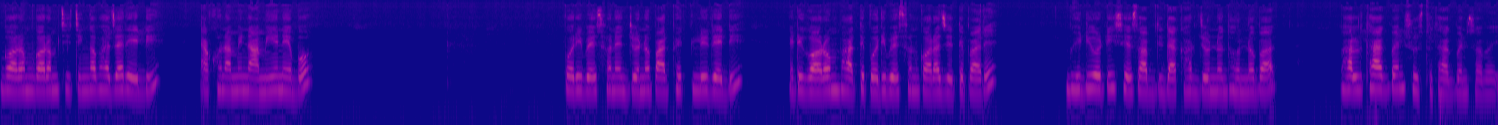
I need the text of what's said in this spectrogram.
গরম গরম চিচিঙ্গা ভাজা রেডি এখন আমি নামিয়ে নেব। পরিবেশনের জন্য পারফেক্টলি রেডি এটি গরম ভাতে পরিবেশন করা যেতে পারে। ভিডিওটি শেষ অবধি দেখার জন্য ধন্যবাদ। ভালো থাকবেন, সুস্থ থাকবেন সবাই।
